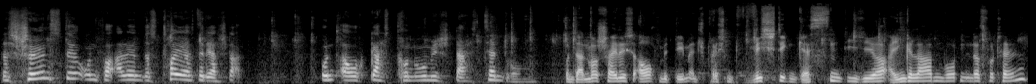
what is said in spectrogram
das schönste und vor allem das teuerste der Stadt. Und auch gastronomisch das Zentrum. Und dann wahrscheinlich auch mit dementsprechend wichtigen Gästen, die hier eingeladen wurden in das Hotel.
